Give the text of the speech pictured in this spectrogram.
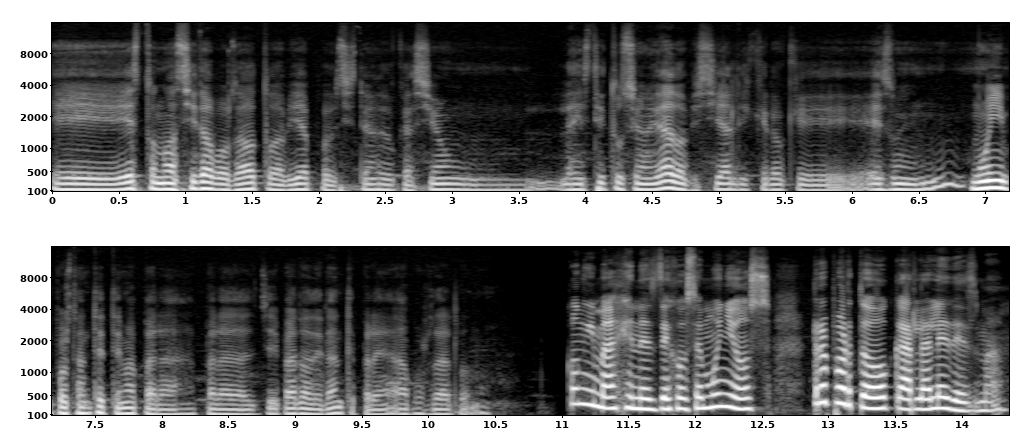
Eh, esto no ha sido abordado todavía por el sistema de educación, la institucionalidad oficial y creo que es un muy importante tema para, para llevarlo adelante, para abordarlo. Con imágenes de José Muñoz, reportó Carla Ledesma.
